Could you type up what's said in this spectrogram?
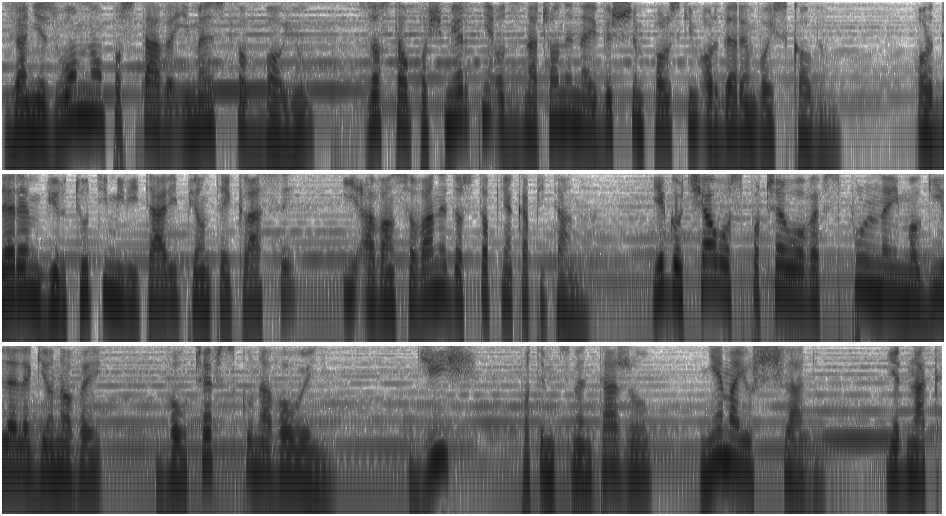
Za niezłomną postawę i męstwo w boju został pośmiertnie odznaczony najwyższym polskim orderem wojskowym. Orderem Virtuti Militari piątej klasy i awansowany do stopnia kapitana. Jego ciało spoczęło we wspólnej mogile legionowej w Wołczewsku na Wołyniu. Dziś po tym cmentarzu nie ma już śladu. Jednak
